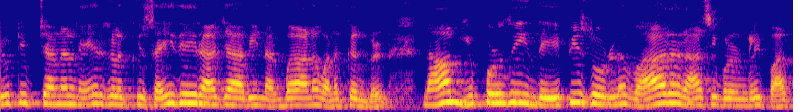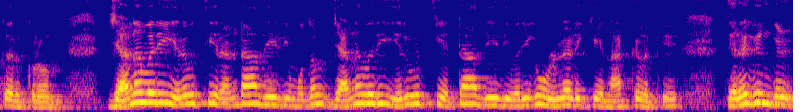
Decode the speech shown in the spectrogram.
யூடியூப் சேனல் நேயர்களுக்கு சைதை ராஜாவின் அன்பான வணக்கங்கள். நாம் இப்பொழுது இந்த எபிசோடில் வார ராசி பலன்களை பார்க்க இருக்கிறோம். ஜனவரி இருபத்தி ரெண்டாம் தேதி முதல் ஜனவரி இருபத்தி எட்டாம் தேதி வரைக்கும் உள்ளடக்கிய நாட்களுக்கு கிரகங்கள்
